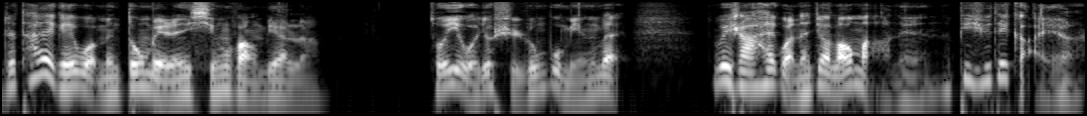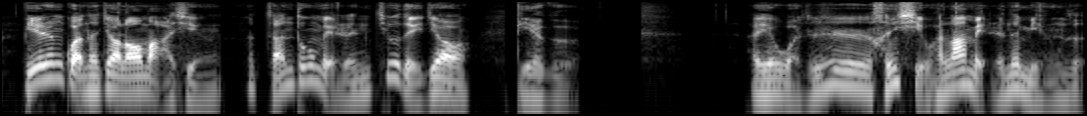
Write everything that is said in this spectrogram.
这太给我们东北人行方便了。所以我就始终不明白，为啥还管他叫老马呢？那必须得改呀！别人管他叫老马行，那咱东北人就得叫迭哥。哎呀，我这是很喜欢拉美人的名字，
